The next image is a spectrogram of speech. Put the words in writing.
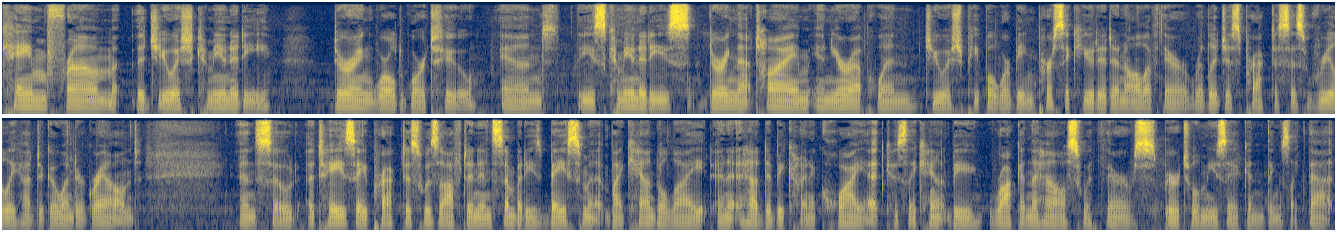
came from the Jewish community during World War II. And these communities during that time in Europe, when Jewish people were being persecuted and all of their religious practices really had to go underground. And so a Taizé practice was often in somebody's basement by candlelight, and it had to be kind of quiet because they can't be rocking the house with their spiritual music and things like that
